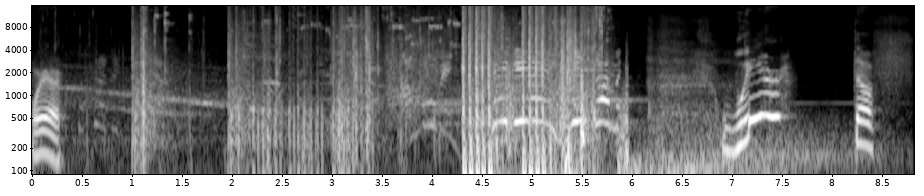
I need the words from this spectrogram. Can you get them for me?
Where? Where? The f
